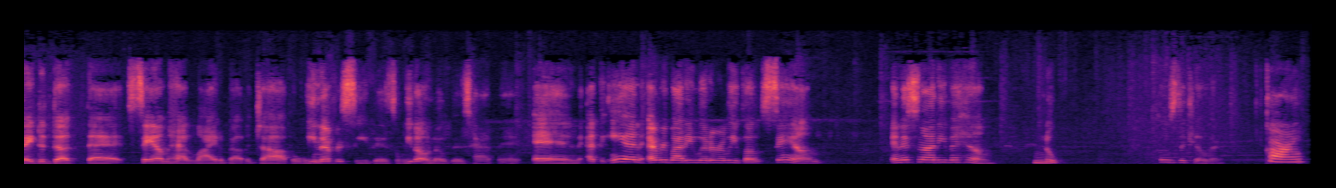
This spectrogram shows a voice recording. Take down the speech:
They deduct that Sam had lied about a job, but we never see this. We don't know this happened. And at the end, everybody literally votes Sam, and it's not even him. Nope. Who's the killer? Carl.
